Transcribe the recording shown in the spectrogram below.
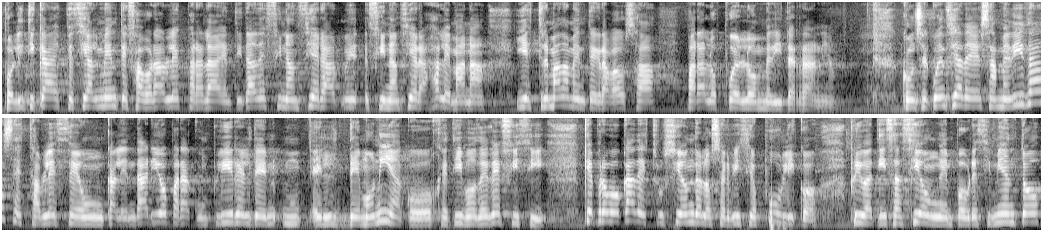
Políticas especialmente favorables para las entidades financieras, financieras alemanas y extremadamente gravosas para los pueblos mediterráneos. Consecuencia de esas medidas, se establece un calendario para cumplir el, el, demoníaco objetivo de déficit que provoca destrucción de los servicios públicos, privatización, empobrecimiento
